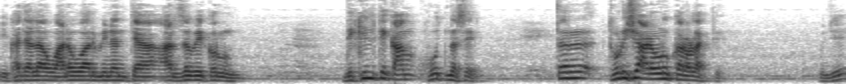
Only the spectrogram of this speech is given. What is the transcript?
एखाद्याला वारंवार विनंत्या अर्जवे करून देखील ते काम होत नसेल तर थोडीशी अडवणूक करावं लागते. म्हणजे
